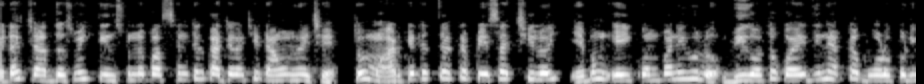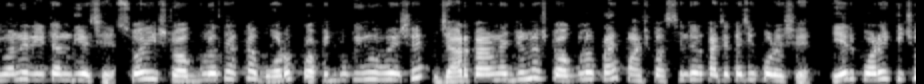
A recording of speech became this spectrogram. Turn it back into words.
এটা চার দশমিক তিন শূন্য পার্সেন্টের কাছাকাছি ডাউন হয়েছে। তো মার্কেটের তো একটা প্রেসার ছিলই এবং এই কোম্পানিগুলো বিগত কয়েকদিনে একটা বড় পরিমাণে রিটার্ন দিয়েছে। সো এই স্টকগুলোতে একটা বড় প্রফিট বুকিংও হয়েছে, যার কারণের জন্য স্টকগুলো প্রায় পাঁচ পার্সেন্টের কাছাকাছি পড়েছে। এরপরে কিছু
